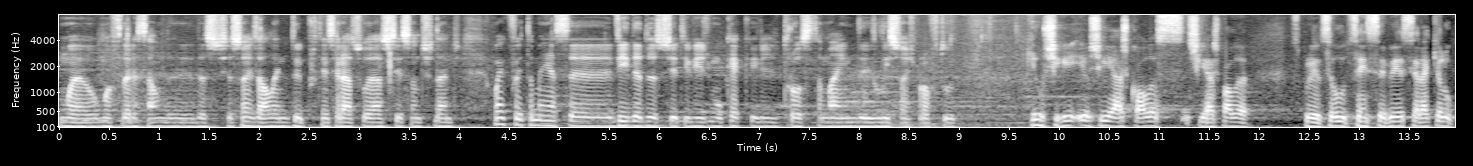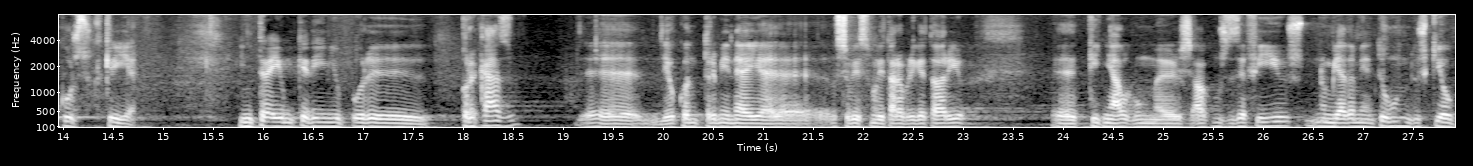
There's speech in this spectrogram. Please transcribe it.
uma, uma federação de, de, associações, além de pertencer à sua associação de estudantes. Como é que foi também essa vida de associativismo? O que é que lhe trouxe também de lições para o futuro? Eu cheguei, eu cheguei à escola, cheguei à escola superior de saúde sem saber se era aquele o curso que queria. Entrei um bocadinho por, eh, por acaso. Eh, eu, quando terminei o serviço militar obrigatório, eh, tinha algumas, alguns desafios, nomeadamente um dos que eu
